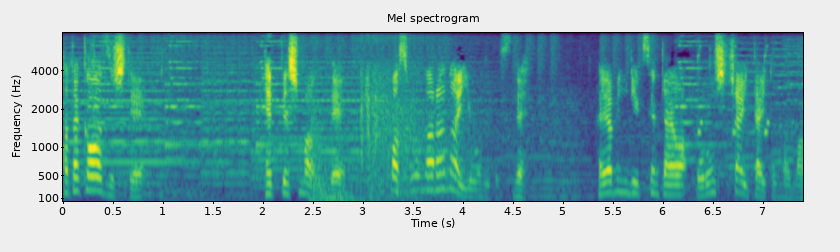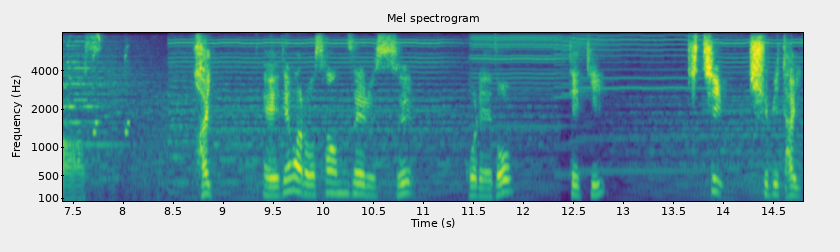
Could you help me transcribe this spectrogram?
戦わずして減ってしまうので、まあそうならないようにですね、早めに陸戦隊は下ろしちゃいたいと思います。はい。えー、では、ロサンゼルス、これの敵基地守備隊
